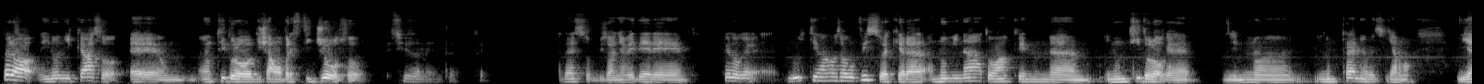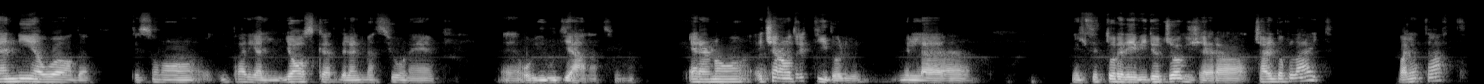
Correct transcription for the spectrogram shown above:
Però in ogni caso è un, è un titolo, diciamo, prestigioso. Decisamente, sì. Adesso bisogna vedere. Credo che l'ultima cosa che ho visto è che era nominato anche in, in un titolo che in, in un premio che si chiamano gli Annie Award, che sono in pratica gli Oscar dell'animazione eh, hollywoodiana, insomma. Erano, e c'erano tre titoli nel, nel settore dei videogiochi, c'era Child of Light, Valiant Heart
